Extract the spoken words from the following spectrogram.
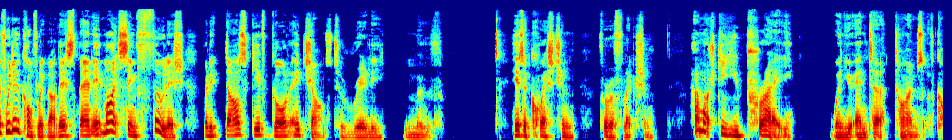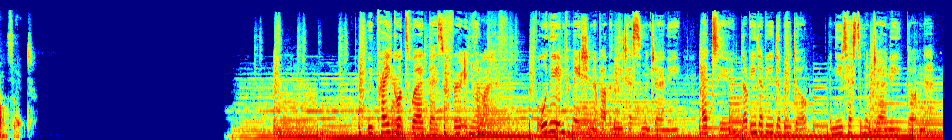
If we do conflict like this, then it might seem foolish, but it does give God a chance to really move. Here's a question for reflection. How much do you pray when you enter times of conflict. We pray God's word bears fruit in your life. For all the information about the New Testament journey, head to www.anewtestamentjourney.net.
